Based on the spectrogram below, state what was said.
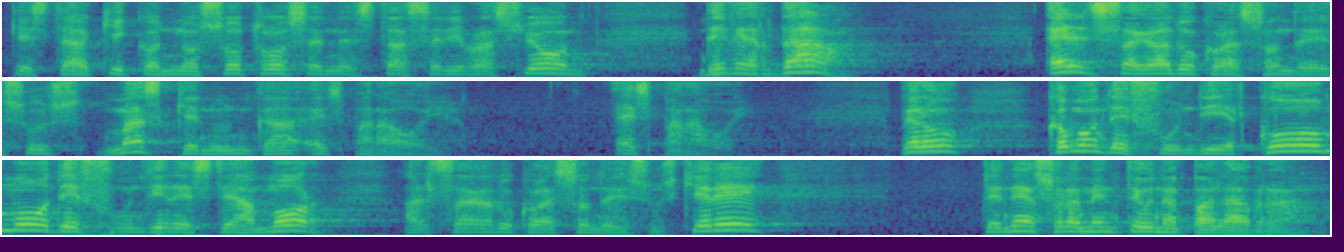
que está aquí con nosotros en esta celebración, de verdad, el Sagrado Corazón de Jesús más que nunca es para hoy. Es para hoy. Pero, ¿cómo difundir? ¿Cómo difundir este amor al Sagrado Corazón de Jesús? Quiere tener solamente una palabra.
